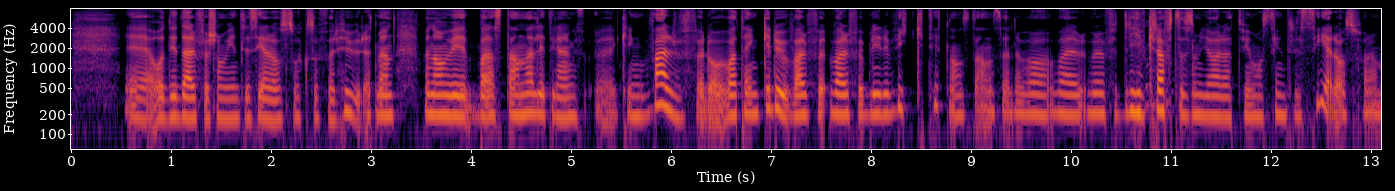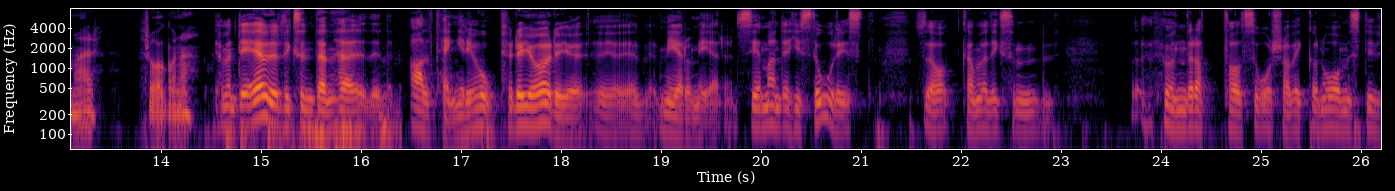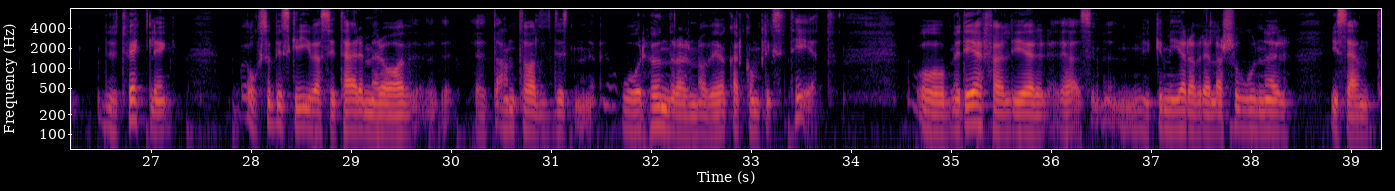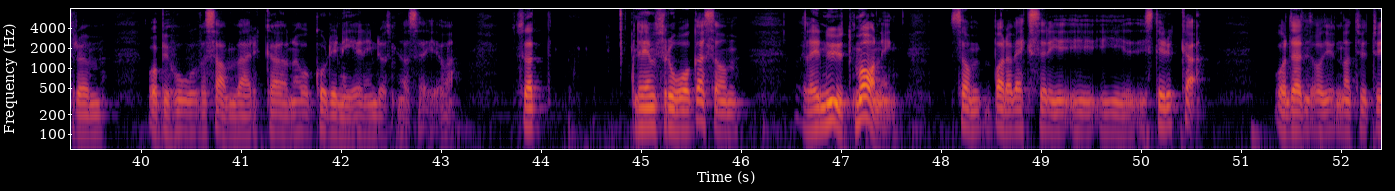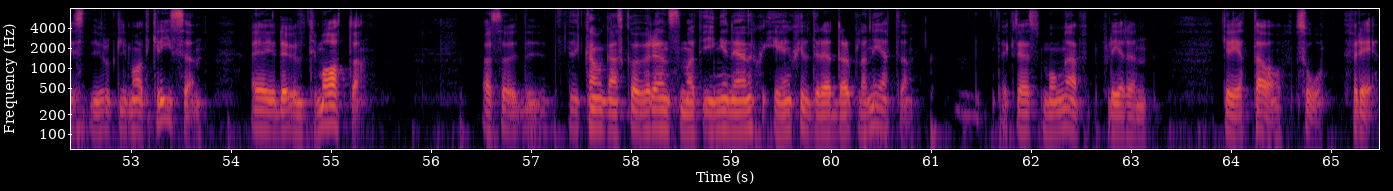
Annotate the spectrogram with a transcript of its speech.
Eh, och det är därför som vi intresserar oss också för huret. Men, men om vi bara stannar lite grann eh, kring varför då. Vad tänker du? Varför, varför blir det viktigt någonstans? Eller vad, vad, är, vad är det för drivkrafter som gör att vi måste intressera oss för de här frågorna? Ja, men det är liksom den här, allt hänger ihop, för det gör det ju eh, mer och mer. Ser man det historiskt så kan man liksom eh, hundratals års av ekonomisk ut, utveckling också beskrivas i termer av ett antal århundraden av ökad komplexitet. Och med det följer eh, mycket mer av relationer i centrum och behov av samverkan och koordinering då som jag säger. Va? Så att det är en fråga som, eller en utmaning som bara växer i, i, i styrka. Och, det, och naturligtvis klimatkrisen är ju det ultimata. Alltså, det, det kan vara ganska överens om att ingen enskild räddar planeten. Det krävs många fler än Greta och så för det.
